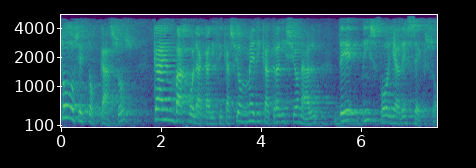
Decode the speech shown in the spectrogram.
Todos estos casos caen bajo la calificación médica tradicional de disforia de sexo,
